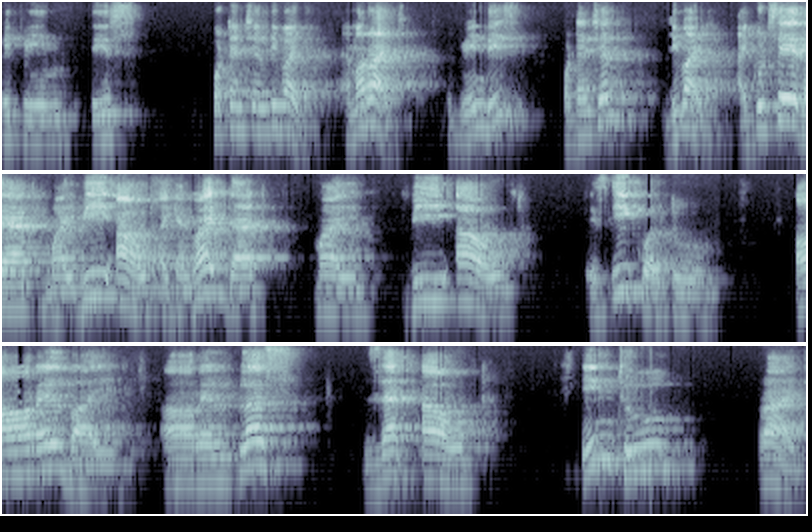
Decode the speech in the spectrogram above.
between this potential divider. Am I right? Between this potential divider. I could say that my V out, I can write that my V out is equal to RL by RL plus Z out into, right,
